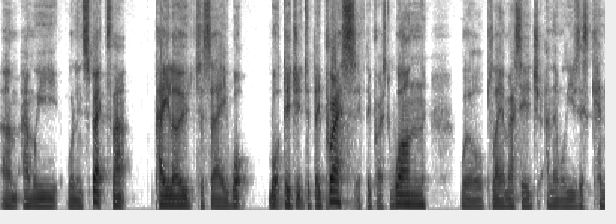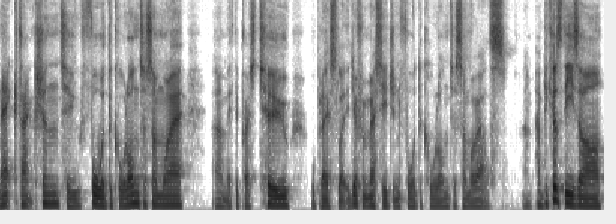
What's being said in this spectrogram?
Um, and we will inspect that payload to say what, what digit did they press? If they pressed one, we'll play a message and then we'll use this connect action to forward the call on to somewhere um, if they press two, we'll play a slightly different message and forward the call on to somewhere else. Um, and because these are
